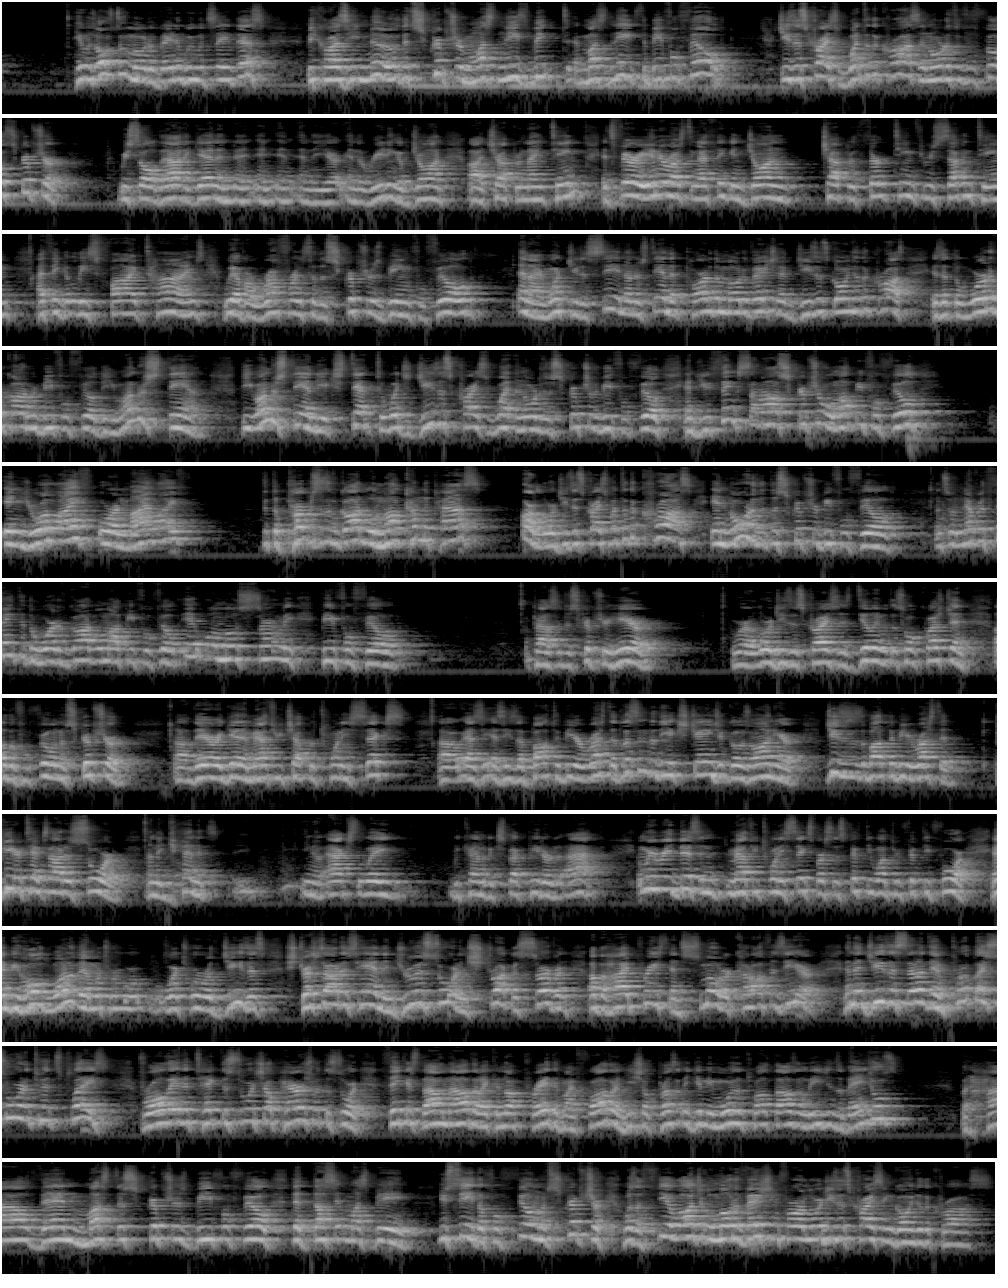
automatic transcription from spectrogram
He was also motivated, we would say this, because he knew that Scripture must needs, be, must needs to be fulfilled. Jesus Christ went to the cross in order to fulfill Scripture. We saw that again in, in, in, in the, uh, in the reading of John uh, chapter 19. It's very interesting, I think, in John chapter 13 through 17, I think at least five times we have a reference to the Scriptures being fulfilled. And I want you to see and understand that part of the motivation of Jesus going to the cross is that the Word of God would be fulfilled. Do you understand do you understand the extent to which Jesus Christ went in order for Scripture to be fulfilled? And do you think somehow Scripture will not be fulfilled in your life or in my life? That the purposes of God will not come to pass? Our Lord Jesus Christ went to the cross in order that the Scripture be fulfilled. And so never think that the Word of God will not be fulfilled. It will most certainly be fulfilled. A passage of Scripture here where our Lord Jesus Christ is dealing with this whole question of the fulfillment of Scripture. uh, there again in Matthew chapter 26, uh, as, as he's about to be arrested. Listen to the exchange that goes on here. Jesus is about to be arrested. Peter takes out his sword, and again, it's you know acts the way we kind of expect Peter to act. And we read this in Matthew 26, verses 51 through 54. And behold, one of them, which were, which were with Jesus, stretched out his hand and drew his sword and struck a servant of the high priest and smote or cut off his ear. And then Jesus said unto him, Put up thy sword into its place. For all they that take the sword shall perish with the sword. Thinkest thou now that I cannot pray that my Father, and he shall presently give me more than 12,000 legions of angels? But how then must the scriptures be fulfilled that thus it must be? You see, the fulfillment of Scripture was a theological motivation for our Lord Jesus Christ in going to the cross.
